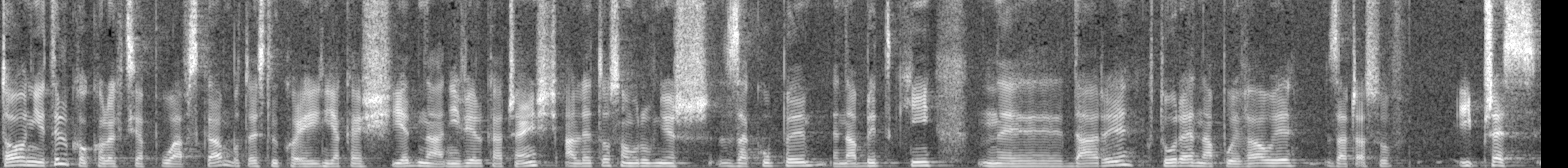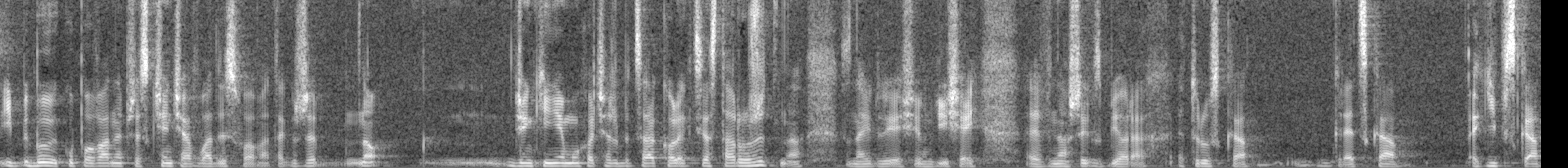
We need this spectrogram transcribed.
to nie tylko kolekcja puławska, bo to jest tylko jej jakaś jedna niewielka część, ale to są również zakupy, nabytki, dary, które napływały za czasów i, przez, i były kupowane przez księcia Władysława. Także no, dzięki niemu chociażby cała kolekcja starożytna znajduje się dzisiaj w naszych zbiorach etruska, grecka, egipska,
